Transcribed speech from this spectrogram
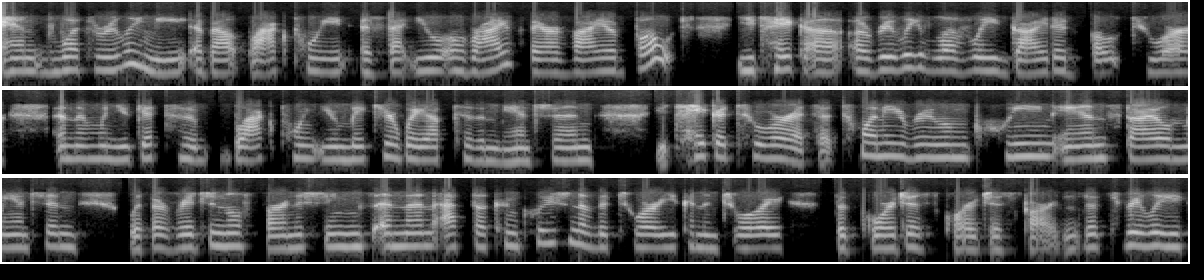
And what's really neat about Black Point is that you arrive there via boat you take a, a really lovely guided boat tour, and then when you get to Black Point, you make your way up to the mansion. You take a tour. It's a 20 room Queen Anne style mansion with original furnishings, and then at the conclusion of the tour, you can enjoy the gorgeous, gorgeous gardens. It's really,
